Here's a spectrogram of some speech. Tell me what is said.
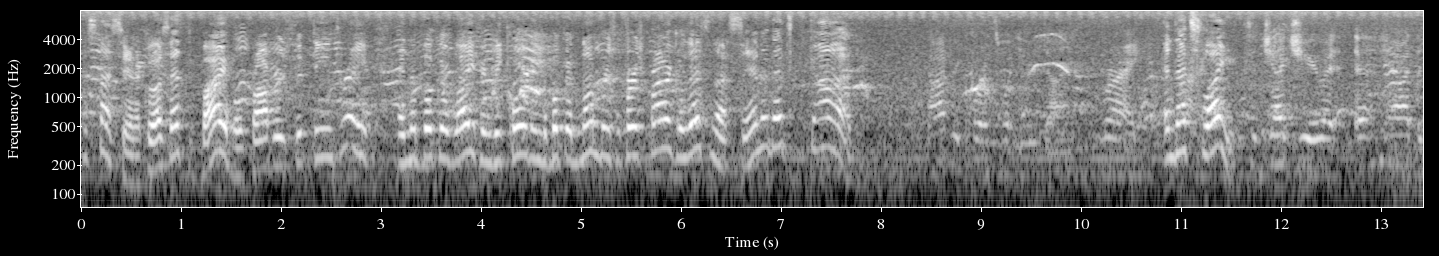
That's not Santa Claus. That's the Bible, Proverbs 15:3, and the Book of Life, and recording the Book of Numbers, the First Chronicles. That's not Santa. That's God, God records what you've done Right. and that's light. to judge you at, uh, you know, at the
